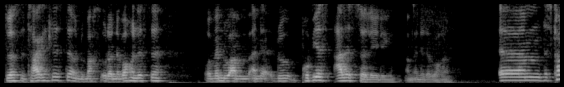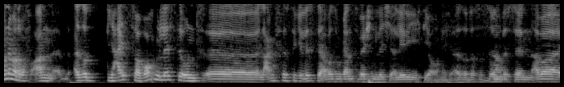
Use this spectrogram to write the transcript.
du hast eine Tagesliste und du machst oder eine Wochenliste und wenn du am, an du probierst alles zu erledigen am Ende der Woche. Ähm, das kommt immer drauf an. Also die heißt zwar Wochenliste und äh, langfristige Liste, aber so ganz wöchentlich erledige ich die auch nicht. Also das ist so Ja. ein bisschen, aber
